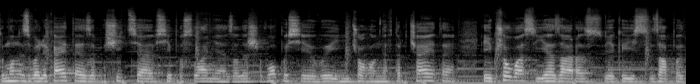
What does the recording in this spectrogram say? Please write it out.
Тому не зволікайте, запишіться, всі посилання залишу в описі. Ви нічого не втрачаєте. І якщо у вас є зараз якийсь запит,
